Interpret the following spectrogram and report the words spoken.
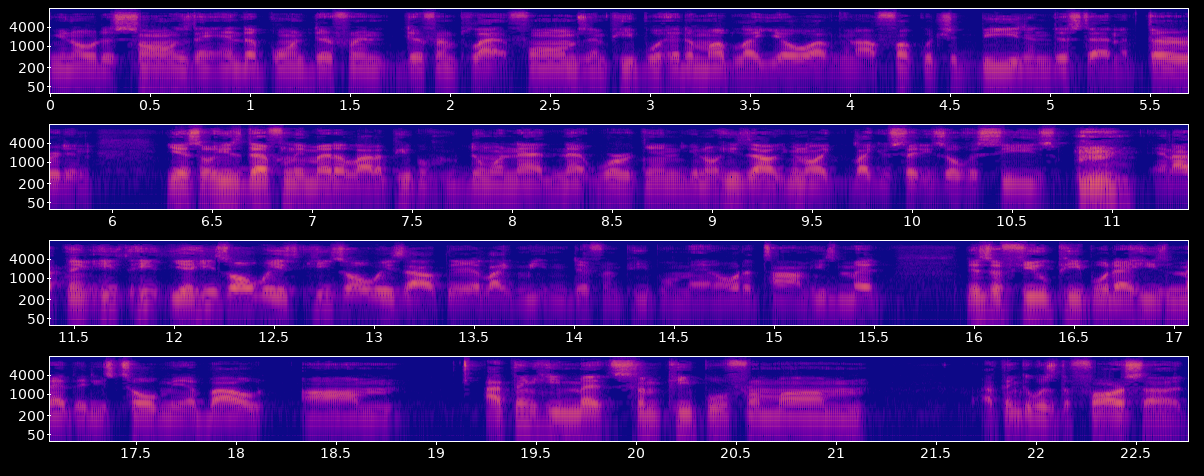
You know, the songs they end up on different different platforms, and people hit him up like, "Yo, I, you know, I fuck with your beat and this, that, and the third. And yeah, so he's definitely met a lot of people from doing that networking. You know, he's out. You know, like like you said, he's overseas, and I think he's he, yeah, he's always he's always out there like meeting different people, man, all the time. He's met. There's a few people that he's met that he's told me about. Um, I think he met some people from um. I think it was the Far Side.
